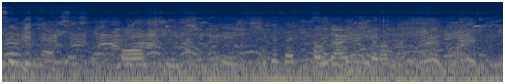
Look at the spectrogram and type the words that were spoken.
next. Because then Tell Daddy to get on that. yeah, they're gonna do a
